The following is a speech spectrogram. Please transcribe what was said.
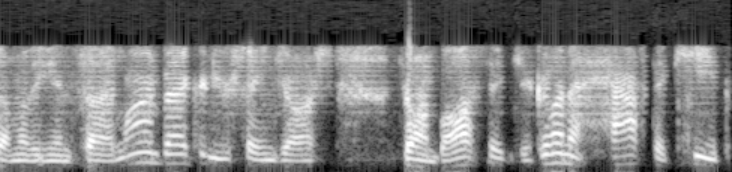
some of the inside linebacker. And you're saying Josh, John Bostic, you're going to have to keep.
